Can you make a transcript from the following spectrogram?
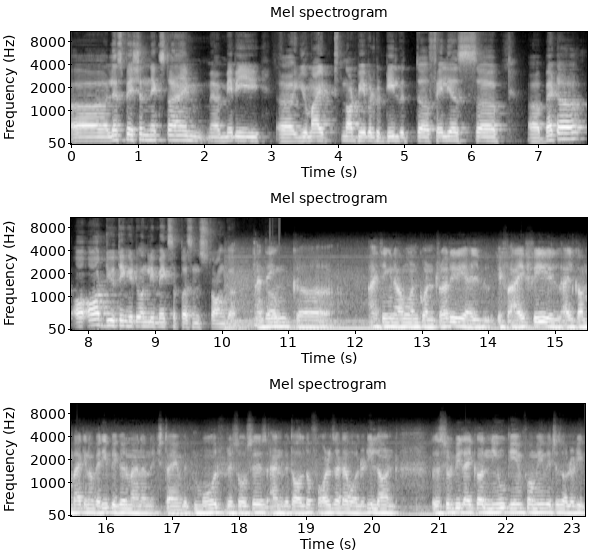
uh, less patient next time. Uh, maybe uh, you might not be able to deal with failures better or, or do you think it only makes a person stronger? I think I think now on contrary, I'll if I fail, I'll come back in a very bigger manner next time with more resources and with all the faults that I've already learned this will be like a new game for me which is already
